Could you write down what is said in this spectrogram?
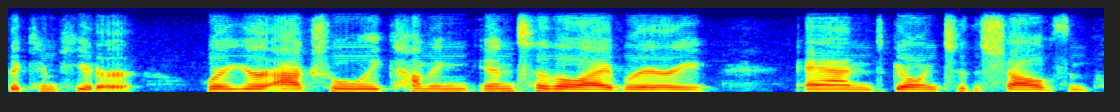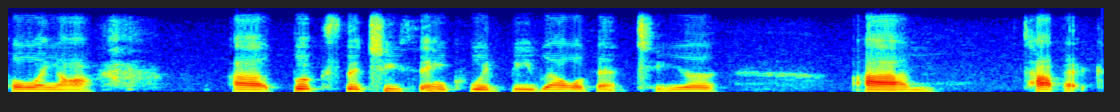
the computer where you're actually coming into the library and going to the shelves and pulling off uh, books that you think would be relevant to your um, topic.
